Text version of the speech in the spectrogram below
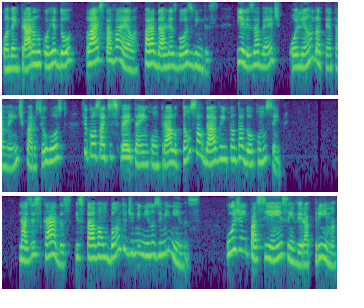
Quando entraram no corredor, lá estava ela para dar-lhe as boas-vindas. E Elizabeth, olhando atentamente para o seu rosto, ficou satisfeita em encontrá-lo tão saudável e encantador como sempre. Nas escadas estava um bando de meninos e meninas, cuja impaciência em ver a prima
